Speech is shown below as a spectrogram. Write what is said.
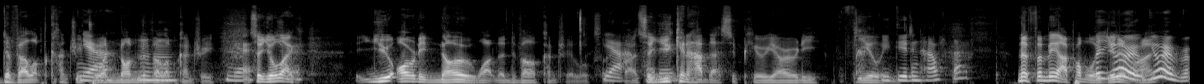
developed country to Yeah. Mm-hmm. a non-developed country. Yeah, so you're sure. like, you already know what the developed country looks like, Yeah, right? So you can have that superiority feeling. You didn't have that, No, for me, I probably but didn't. you were right? you were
